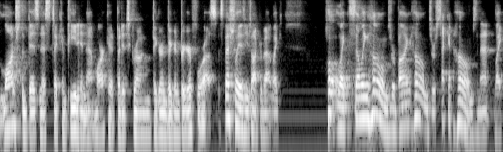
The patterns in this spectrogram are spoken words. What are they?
launch the business to compete in that market but it's grown bigger and bigger and bigger for us especially as you talk about like like selling homes or buying homes or second homes and that like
